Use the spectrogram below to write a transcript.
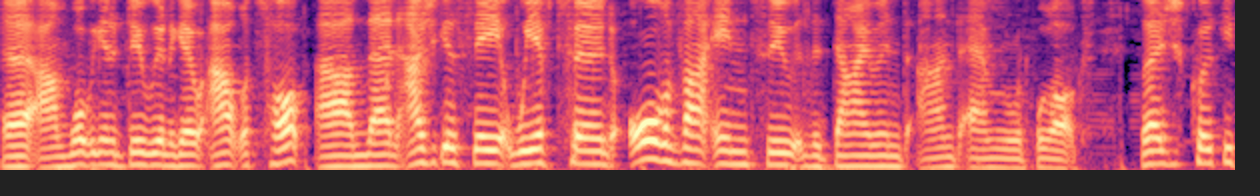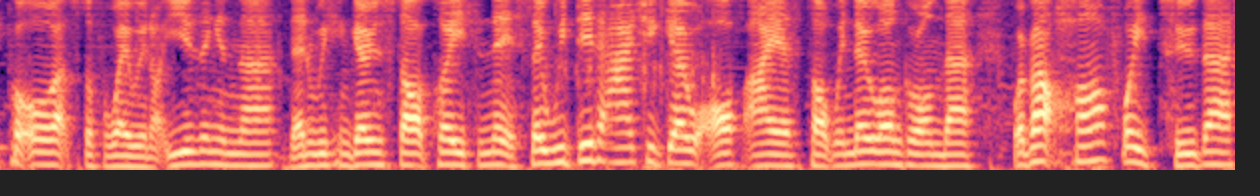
Uh, and what we're going to do, we're going to go out the top. And then, as you can see, we have turned all of that into the diamond and emerald blocks. So let's just quickly put all that stuff away we're not using in there. Then we can go and start placing this. So we did actually go off IS top. We're no longer on there. We're about halfway to there.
